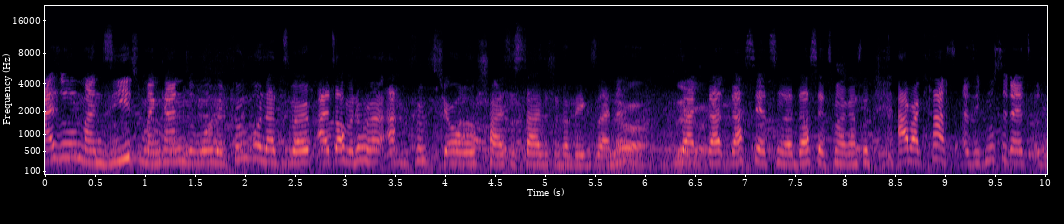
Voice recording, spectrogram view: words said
Also man sieht, man kann sowohl mit 512 als auch mit 158 Euro scheiße stylisch unterwegs sein. Ne? Ja, da, da, das, jetzt, das jetzt mal ganz gut. Aber krass, also ich musste da jetzt, also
